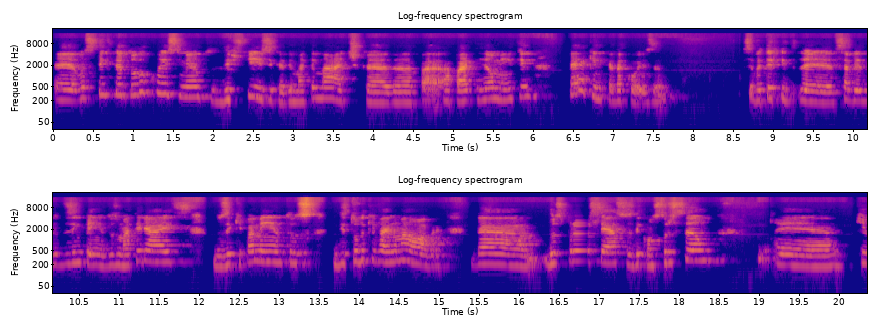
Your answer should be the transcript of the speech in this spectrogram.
é, você tem que ter todo o conhecimento de física, de matemática, da, a parte realmente técnica da coisa. Você vai ter que é, saber do desempenho dos materiais, dos equipamentos, de tudo que vai numa obra, da, dos processos de construção, é, que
